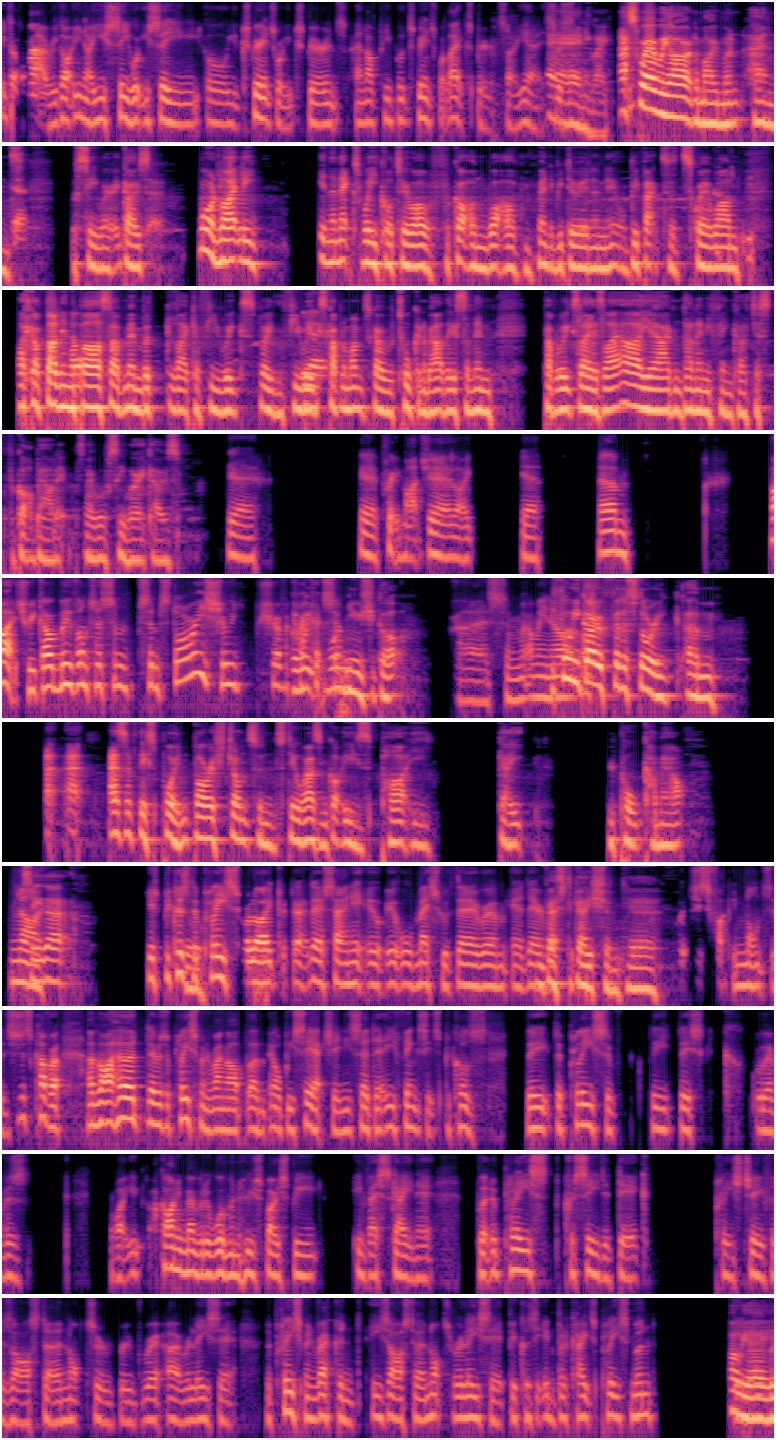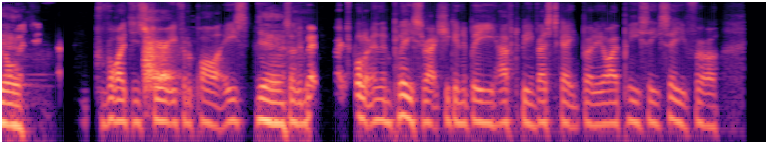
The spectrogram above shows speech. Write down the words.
it doesn't matter. You got you know you see what you see or you experience what you experience, and other people experience what they experience. So yeah, it's just, Anyway, that's where we are at the moment, and Yeah. we'll see where it goes. More than likely, in the next week or two, I've forgotten what I'm meant to be doing, and it'll be back to square one. Like I've done in the past, I remember like a few weeks, even a few Yeah. weeks, a couple of months ago, we were talking about this, and then a couple of weeks later, it's like, oh yeah, I haven't done anything. I just forgot about it. So we'll see where it goes. yeah, yeah, pretty much. Yeah, like yeah. Um, right, should we go move on to some some stories? Should we should we have a Yeah, crack what, at what some news you got? uh, some? I mean, Before uh, you go for the story, um, a- a- as of this point, Boris Johnson still hasn't got his party gate report come out. no, See that just because the police were like they're saying it it, it will mess with their um their investigation. investigation? Yeah. which is fucking nonsense. It's just cover up. And I heard there was a policeman rang up um, LBC actually, and he said that he thinks it's because the the police of the this whoever's right. I can't even remember the woman who's supposed to be investigating it, but the police, Cressida Dick, police chief, has asked her not to re- uh, release it. The policeman reckoned he's asked her not to release it because it implicates policemen. Oh yeah, yeah, Providing security for the parties. yeah. So the Metropolitan and Police are actually going to be have to be investigated by the IPCC for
